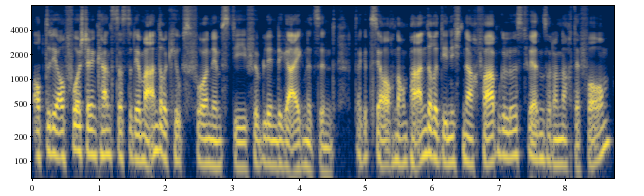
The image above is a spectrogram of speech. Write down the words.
ob du dir auch vorstellen kannst, dass du dir mal andere Cubes vornimmst, die für Blinde geeignet sind. Da gibt es ja auch noch ein paar andere, die nicht nach Farben gelöst werden, sondern nach der Form.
